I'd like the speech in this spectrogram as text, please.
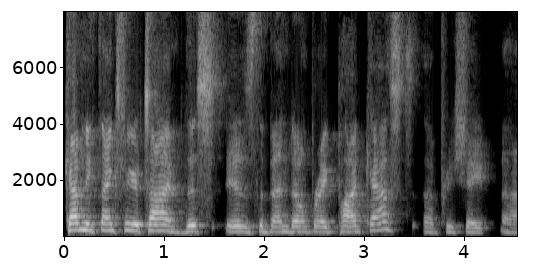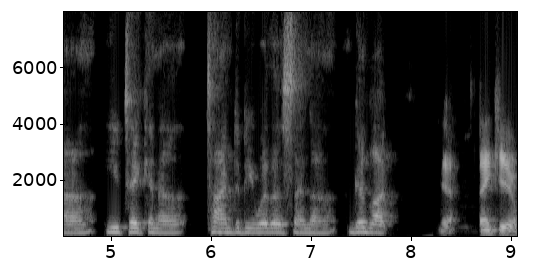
Kevin, thanks for your time. This is the Bend Don't Break podcast. I appreciate uh, you taking a time to be with us and uh, good luck. Yeah, thank you.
